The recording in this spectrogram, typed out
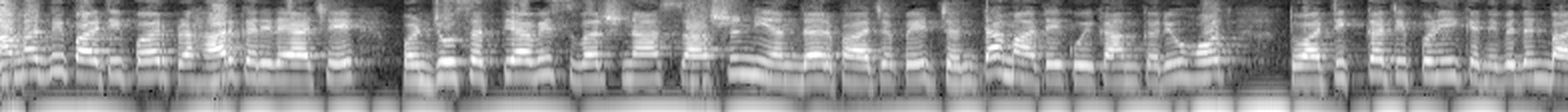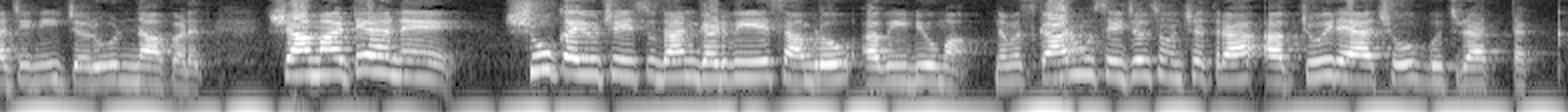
આમ આદમી પાર્ટી પર પ્રહાર કરી રહ્યા છે. પણ જો સત્યાવીસ વર્ષના શાસનની અંદર ભાજપે જનતા માટે કોઈ કામ કર્યું હોત, તો આ ટીક્કા ટિપ્પણી કે નિવેદનબાજીની જરૂર ના પડત. શા માટે અને શું કહ્યું છે સુદાન ગઢવીએ? સાંભળો આ વિડીયોમાં. નમસ્કાર, હું સેજલ સોનછત્રા. આપ જોઈ રહ્યા છો ગુજરાત તક.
